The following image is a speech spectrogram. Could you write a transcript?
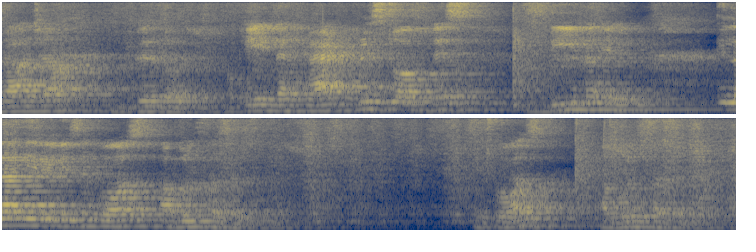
Raja Birbal. Okay, the head priest of this Dina Ilahi religion was Abul Fazl. It was Abul Fazl.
